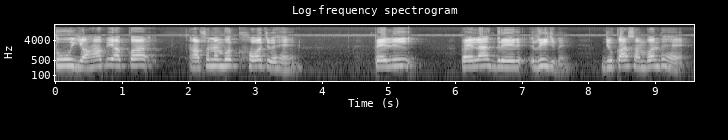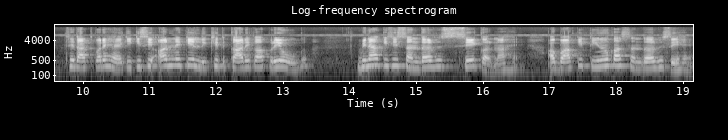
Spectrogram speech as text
तो यहाँ पे आपका ऑप्शन नंबर ख जो है, पहली, पहला ग्रे रिज में जो का संबंध है, से तात्पर्य है कि किसी अन्य के लिखित कार्य का प्रयोग बिना किसी संदर्भ से करना है। और बाकी तीनों का संदर्भ से है।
